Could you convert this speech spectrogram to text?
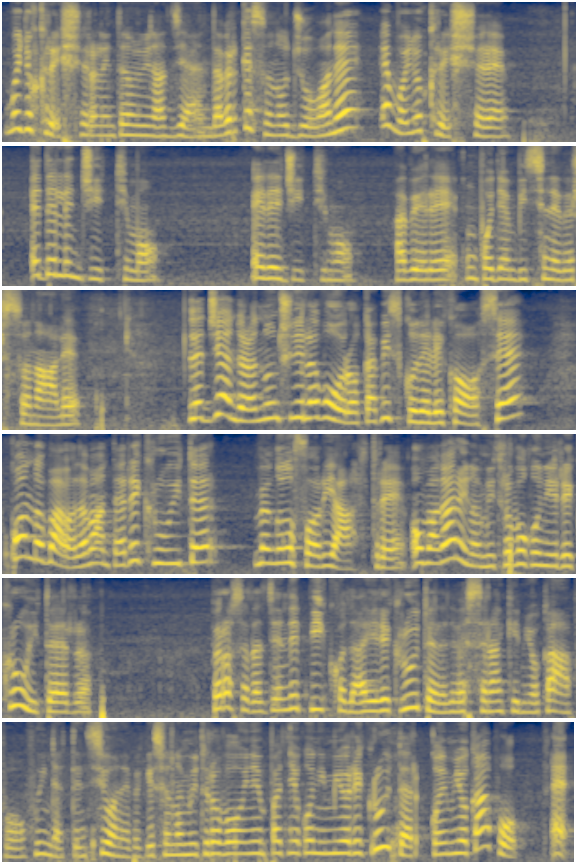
voglio crescere all'interno di un'azienda perché sono giovane e voglio crescere. Ed è legittimo, è legittimo avere un po' di ambizione personale. Leggendo l'annuncio di lavoro capisco delle cose, quando vado davanti al recruiter vengono fuori altre, o magari non mi trovo con il recruiter. Però se l'azienda è piccola, il recruiter deve essere anche il mio capo, quindi attenzione, perché se non mi trovo in empatia con il mio recruiter, con il mio capo, eh,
